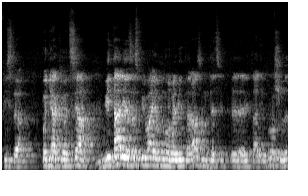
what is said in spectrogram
після подяки отця Віталія заспіваємо много літа разом. Отець е, Віталій, прошу.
